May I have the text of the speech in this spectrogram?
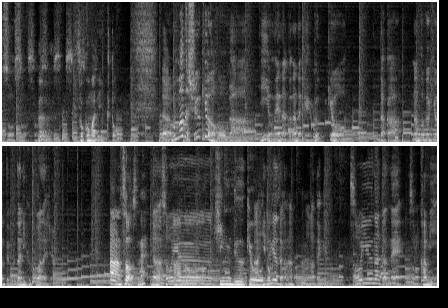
そうそうそうそうそうそう。そこまでいくと。だからまだ宗教の方がいいよね。なんかなんだっけ？仏教だかなんとか教って豚肉食わないじゃん。ああそうですね。だからそういうあのヒンドゥー教あとヒンドゥー教だかな、うんそういうなんかねその神に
